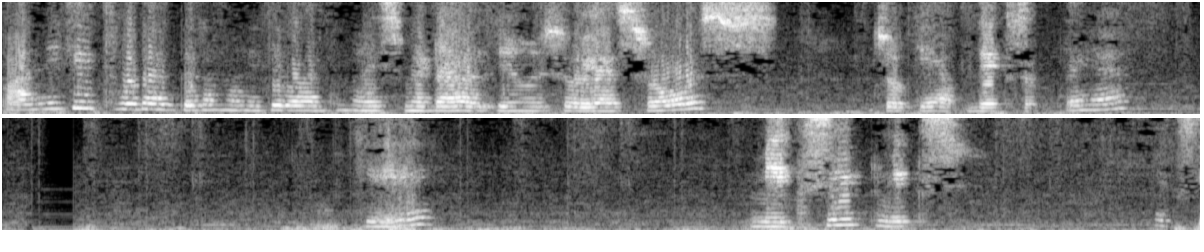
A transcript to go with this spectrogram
पानी के थोड़ा गर्म होने के बाद मैं इसमें डाल रही हूँ सोया सॉस, जो कि आप देख सकते हैं। Okay. Mix it, mix. Mix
